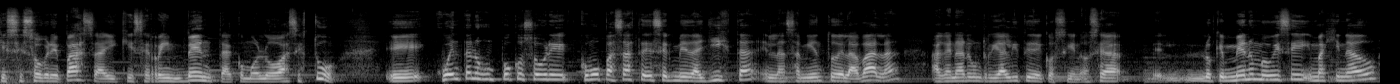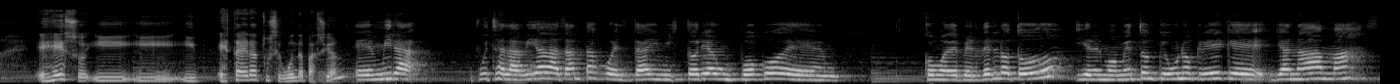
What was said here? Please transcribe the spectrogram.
que se sobrepasa y que se reinventa como lo haces tú. Eh, cuéntanos un poco sobre cómo pasaste de ser medallista en lanzamiento de la bala a ganar un reality de cocina. O sea, lo que menos me hubiese imaginado es eso. ¿Y, esta era tu segunda pasión? Eh, mira, pucha, la vida da tantas vueltas y mi historia es un poco de como de perderlo todo y en el momento en que uno cree que ya nada más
